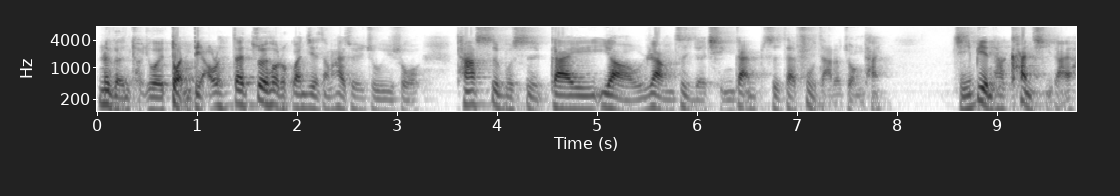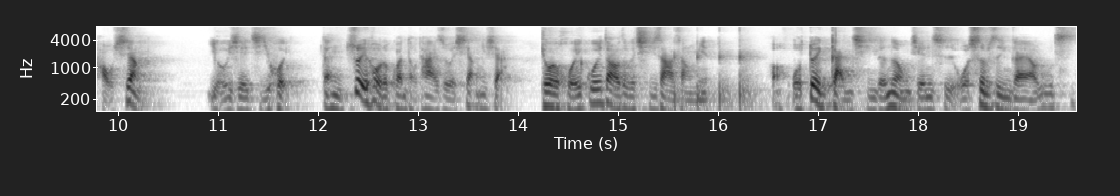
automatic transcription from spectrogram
那个人腿就会断掉了。在最后的关键上，他还是会注意说，他是不是该要让自己的情感是在复杂的状态，即便他看起来好像有一些机会，但最后的关头，他还是会想一下，就会回归到这个七煞上面。哦，我对感情的那种坚持，我是不是应该要如此？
